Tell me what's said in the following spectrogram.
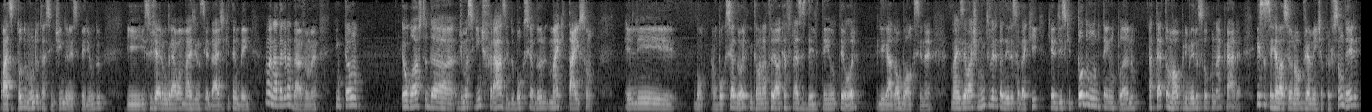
quase todo mundo está sentindo nesse período, e isso gera um grau a mais de ansiedade que também não é nada agradável, né? Então, eu gosto da, de uma seguinte frase do boxeador Mike Tyson. Ele Bom, é um boxeador, então é natural que as frases dele tenham teor ligado ao boxe, né? Mas eu acho muito verdadeira essa daqui, que ele diz que todo mundo tem um plano até tomar o primeiro soco na cara. Isso se relaciona, obviamente, à profissão dele,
